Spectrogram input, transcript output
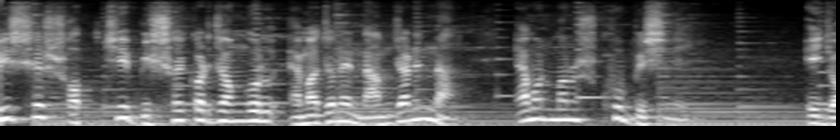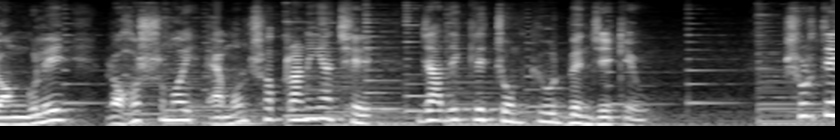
বিশ্বের সবচেয়ে বিস্ময়কর জঙ্গল অ্যামাজনের নাম জানেন না? এমন মানুষ খুব বেশি নেই। এই জঙ্গলে রহস্যময় এমন সব প্রাণী আছে যা দেখলে চমকে উঠবেন যে কেউ। শুরুতে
